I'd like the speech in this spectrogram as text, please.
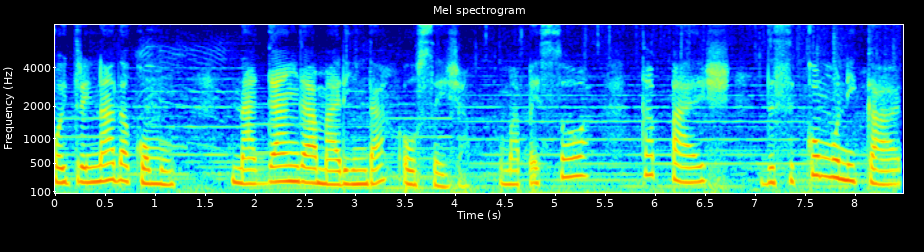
foi treinada como Naganga Marinda, ou seja, uma pessoa capaz de se comunicar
